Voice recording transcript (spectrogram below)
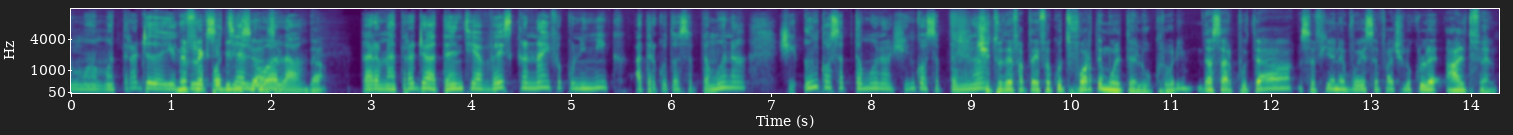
Mă, mă trage de e clopoțelul ăla. Da care mi-atrage atenția, vezi că n-ai făcut nimic. A trecut o săptămână și încă o săptămână și încă o săptămână. Și tu, de fapt, ai făcut foarte multe lucruri, dar s-ar putea să fie nevoie să faci lucrurile altfel,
